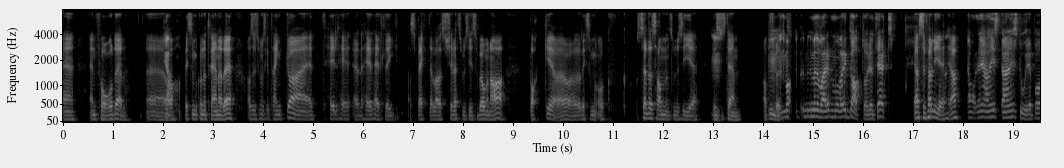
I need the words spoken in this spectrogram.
er en fordel. Uh, Ja. Å liksom kunne trene det. Altså Hvis man skal tenke et helhet, helhetlig aspekt eller skjelett, som du sier, så bør man ha bakke og liksom og sette det sammen, som du sier, i system. Absolutt. Mm, Men det må, men det må være, må være gateorientert. Ja, selvfølgelig. Ja. Jeg har, en, jeg har historie på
